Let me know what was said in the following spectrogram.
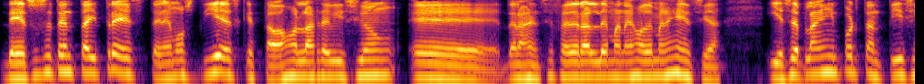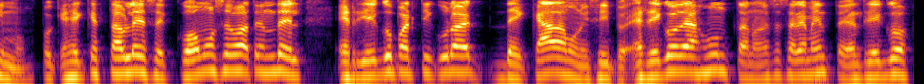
De esos 73, tenemos 10 que está bajo la revisión eh, de la Agencia Federal de Manejo de Emergencia. Y ese plan es importantísimo porque es el que establece cómo se va a atender el riesgo particular de cada municipio. El riesgo de la Junta no necesariamente el riesgo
